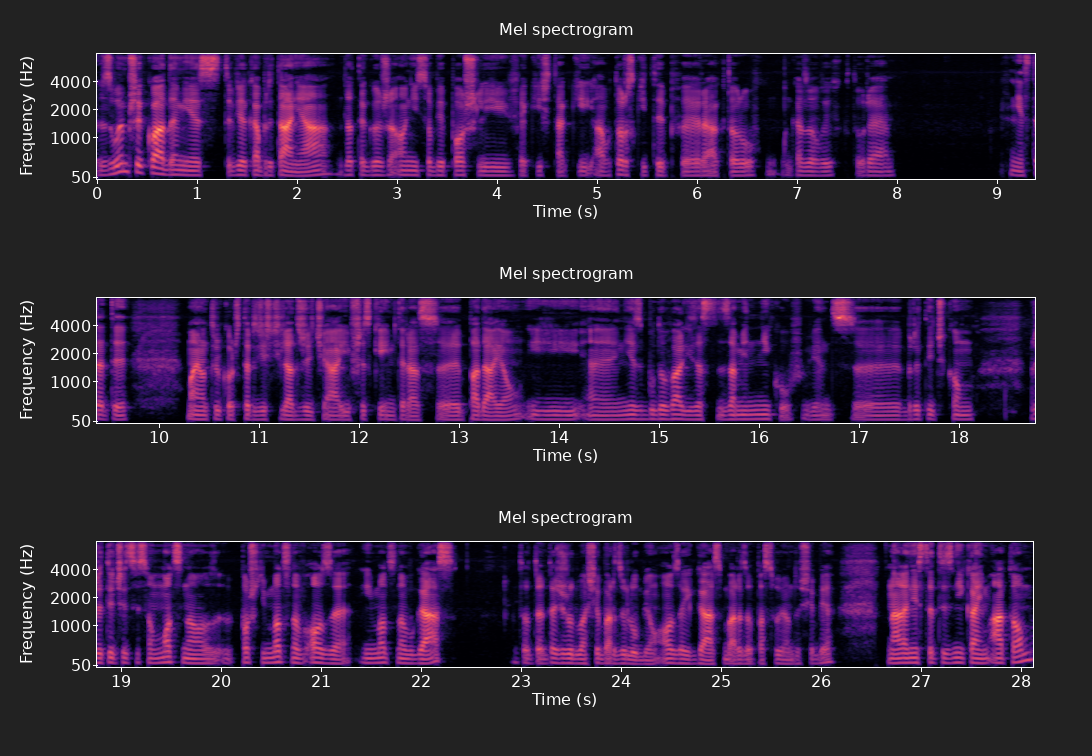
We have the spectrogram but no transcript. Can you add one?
Złym przykładem jest Wielka Brytania, dlatego że oni sobie poszli w jakiś taki autorski typ reaktorów gazowych, które niestety mają tylko 40 lat życia i wszystkie im teraz e, padają i e, nie zbudowali zamienników, więc e, Brytyczkom, Brytyjczycy są mocno, poszli mocno w OZE i mocno w gaz. To te, te źródła się bardzo lubią. OZE i gaz bardzo pasują do siebie, no ale niestety znika im atom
